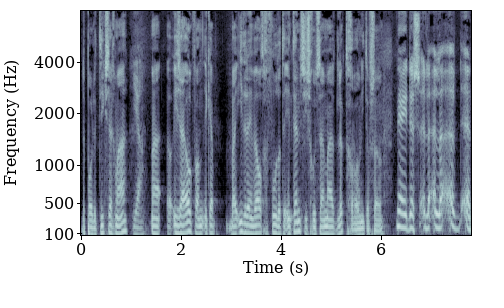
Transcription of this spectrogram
de politiek, zeg maar. Ja. Maar je zei ook van, ik heb bij iedereen wel het gevoel dat de intenties goed zijn, maar het lukt gewoon niet of zo. Nee, dus eh, eh, eh,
